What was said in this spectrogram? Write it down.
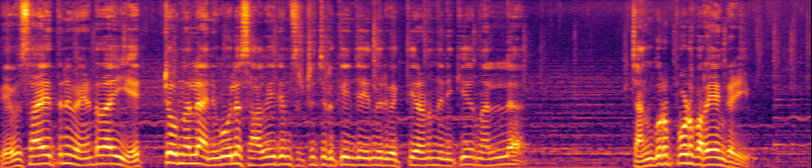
വ്യവസായത്തിന് വേണ്ടതായി ഏറ്റവും നല്ല അനുകൂല സാഹചര്യം സൃഷ്ടിച്ചെടുക്കുകയും ചെയ്യുന്ന ഒരു വ്യക്തിയാണെന്ന് എനിക്ക് നല്ല ചങ്കുറപ്പോട് പറയാൻ കഴിയും.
